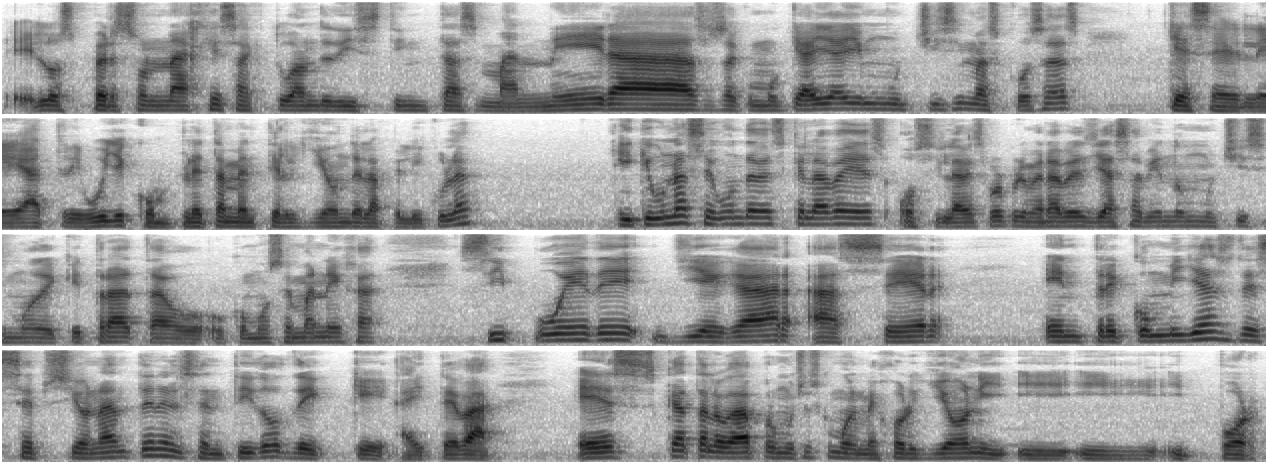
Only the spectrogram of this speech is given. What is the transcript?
eh, los personajes actúan de distintas maneras, o sea, como que ahí hay muchísimas cosas que se le atribuye completamente al guion de la película. Y que una segunda vez que la ves, o si la ves por primera vez ya sabiendo muchísimo de qué trata o, cómo se maneja, sí puede llegar a ser entre comillas, decepcionante en el sentido de que, ahí te va, es catalogada por muchos como el mejor guion y, y, por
